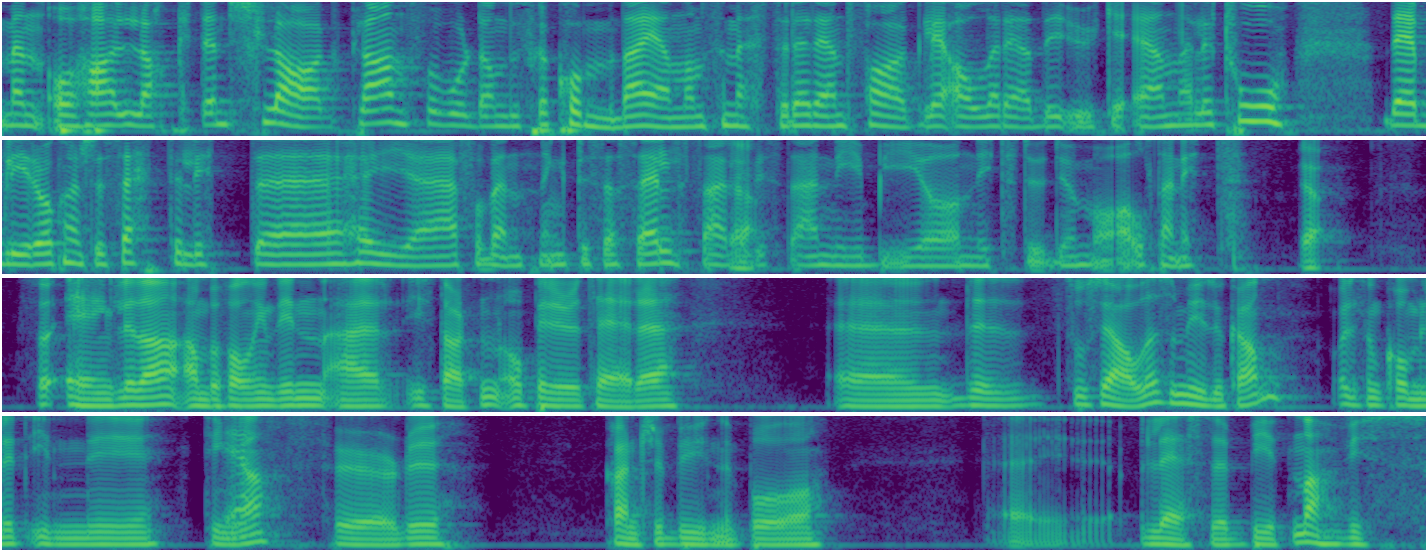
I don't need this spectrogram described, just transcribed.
Men å ha lagt en slagplan for hvordan du skal komme deg gjennom semesteret rent faglig allerede i uke én eller to, det blir å kanskje sette litt uh, høye forventninger til seg selv. Særlig Ja. hvis det er ny by og nytt studium og alt er nytt. Ja. Så egentlig da, anbefalingen din er i starten å prioritere eh, det sosiale så mye du kan, og liksom komme litt inn i tinga Ja. før du kanskje begynner på eh, lesebiten, da, hvis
